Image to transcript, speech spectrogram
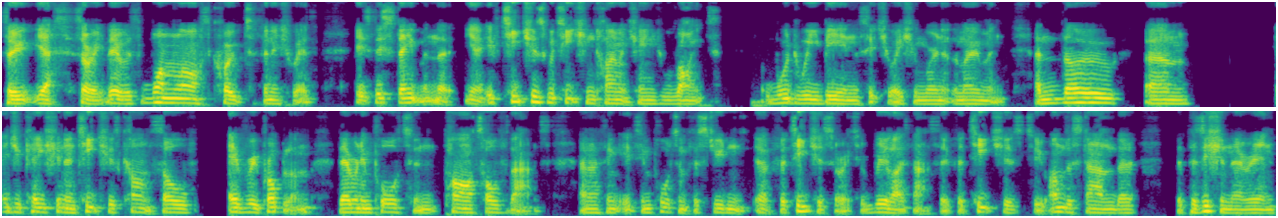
So yes, sorry, there was one last quote to finish with. It's this statement that you know, if teachers were teaching climate change right, would we be in the situation we're in at the moment? And though um, education and teachers can't solve every problem, they're an important part of that. And I think it's important for students, uh, for teachers, sorry, to realise that. So for teachers to understand the, the position they're in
